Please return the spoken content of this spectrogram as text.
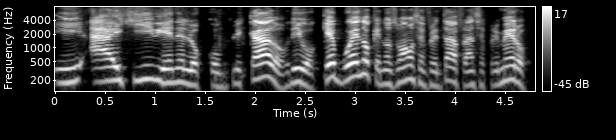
Y aquí viene lo complicado. Digo, qué bueno que nos vamos a enfrentar a Francia primero,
